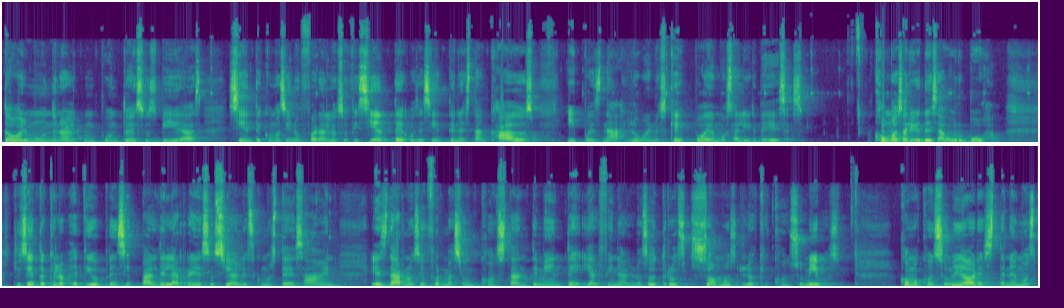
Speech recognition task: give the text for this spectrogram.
todo el mundo en algún punto de sus vidas siente como si no fueran lo suficiente o se sienten estancados y pues nada, lo bueno es que podemos salir de esas. ¿Cómo salir de esa burbuja? Yo siento que el objetivo principal de las redes sociales, como ustedes saben, es darnos información constantemente y al final nosotros somos lo que consumimos. Como consumidores tenemos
